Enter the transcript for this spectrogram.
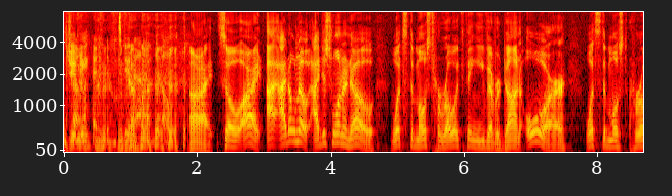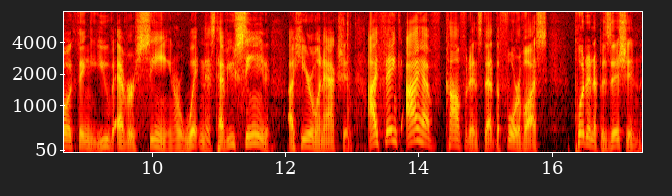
Jimmy. I didn't do No. that. No. All right. So, all right. I, I don't know. I just want to know what's the most heroic thing you've ever done, or what's the most heroic thing you've ever seen or witnessed? Have you seen a hero in action? I think I have confidence that the four of us put in a position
